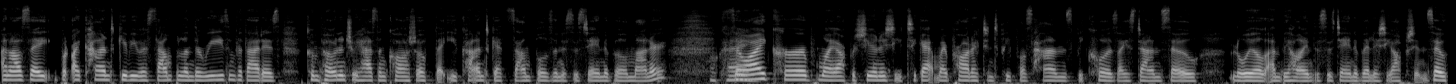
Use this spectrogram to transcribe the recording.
And I'll say, but I can't give you a sample. And the reason for that is componentry hasn't caught up that you can't get samples in a sustainable manner. Okay. So I curb my opportunity to get my product into people's hands because I stand so loyal and behind the sustainability option. So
